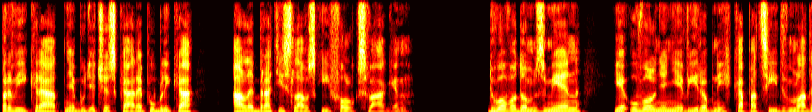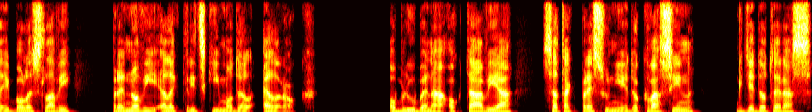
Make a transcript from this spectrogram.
prvýkrát nebude Česká republika, ale bratislavský Volkswagen. Dôvodom zmien je uvoľnenie výrobných kapacít v Mladej Boleslavi pre nový elektrický model Elrock. Obľúbená Octavia sa tak presunie do Kvasin, kde doteraz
